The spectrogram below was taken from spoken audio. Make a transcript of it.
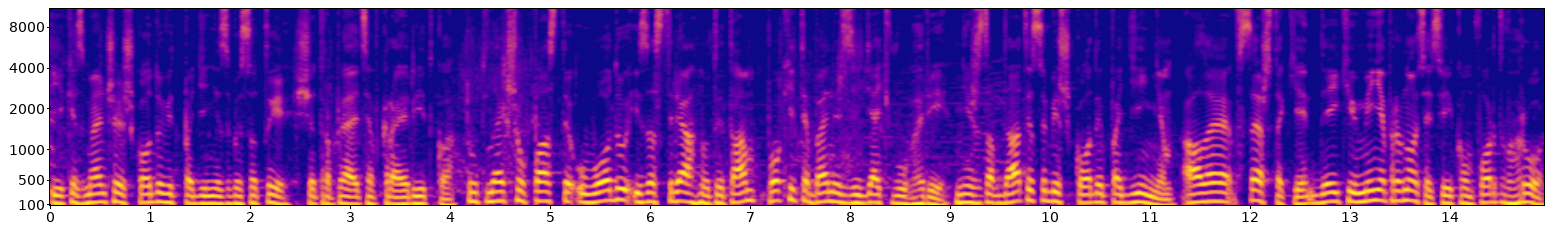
яке зменшує шкоду від падіння з висоти, що трапляється вкрай рідко. Тут легше впасти у воду і застрягнути там, поки тебе не з'їдять в угрі, ніж завдати собі шкоди падінням. Але все ж таки, деякі вміння привносять свій комфорт в гру,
